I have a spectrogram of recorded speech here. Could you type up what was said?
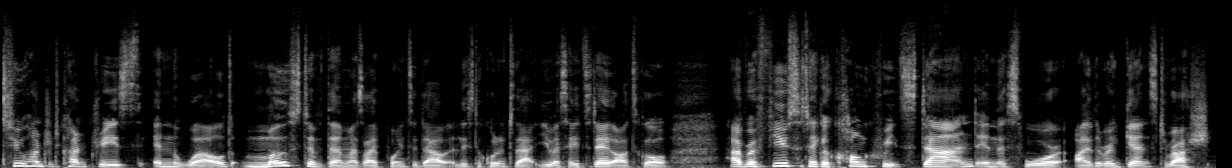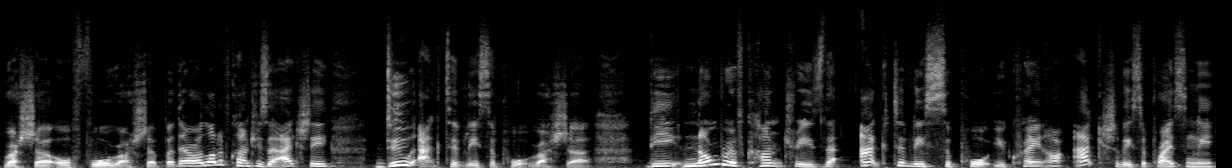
200 countries in the world. Most of them, as I pointed out, at least according to that USA Today article, have refused to take a concrete stand in this war, either against Rus- Russia or for Russia. But there are a lot of countries that actually do actively support Russia. The number of countries that actively support Ukraine are actually surprisingly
